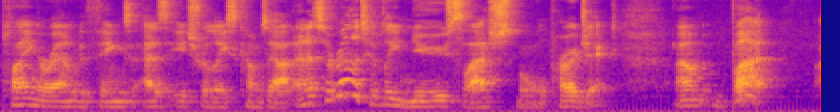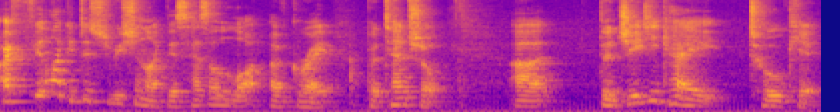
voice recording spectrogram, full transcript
playing around with things as each release comes out, and it's a relatively new slash small project. Um, but I feel like a distribution like this has a lot of great potential. Uh, the GTK toolkit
